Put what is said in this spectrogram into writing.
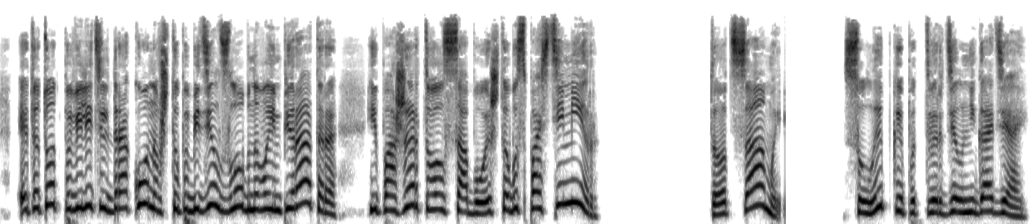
— это тот повелитель драконов, что победил злобного императора и пожертвовал собой, чтобы спасти мир. Тот самый, — с улыбкой подтвердил негодяй.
